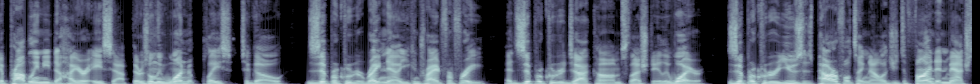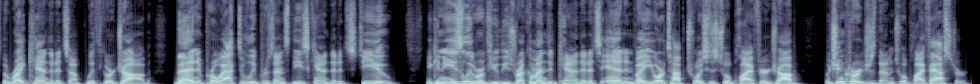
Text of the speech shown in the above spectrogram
you probably need to hire ASAP. There's only one place to go. ZipRecruiter. Right now, you can try it for free at ziprecruiter.com slash dailywire. ZipRecruiter uses powerful technology to find and match the right candidates up with your job. Then it proactively presents these candidates to you. You can easily review these recommended candidates and invite your top choices to apply for your job which encourages them to apply faster.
